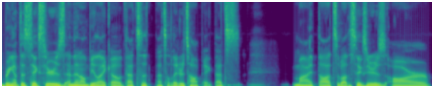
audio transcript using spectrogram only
bring up the Sixers, and then I'll be like, oh, that's a that's a later topic. That's my thoughts about the Sixers are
